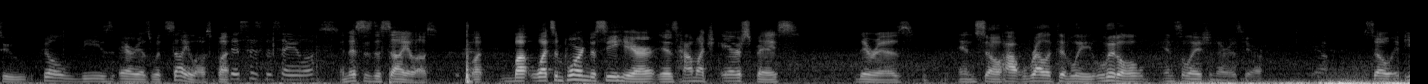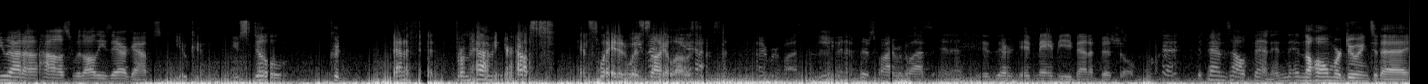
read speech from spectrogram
to fill these areas with cellulose, but This is the cellulose. and this is the cellulose. But but what's important to see here is how much airspace there is, and so how relatively little insulation there is here. Yep. So if you had a house with all these air gaps, you can you still from having your house insulated with Even if cellulose. You have some fiberglass. in it. Even if there's fiberglass in it, it, there, it may be beneficial. Okay. Depends how thin. In, in the home we're doing today,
